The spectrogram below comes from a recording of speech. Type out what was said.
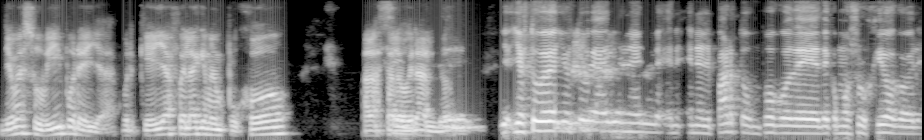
Yo me subí por ella, porque ella fue la que me empujó hasta lograrlo. Yo, estuve, yo estuve ahí en el, en, el parto un poco de, cómo surgió. El,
